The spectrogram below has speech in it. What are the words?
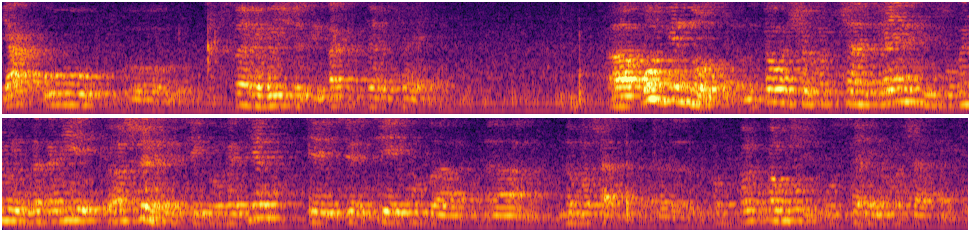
як у, сфері вищої освіти, так і в сфері середньої. Обмін досвідом. Для того, щоб розпочати тренінг, ми повинні взагалі розширити свій кругозір цієї, цієї- цієї проблеми е, е, порушень у сфері доброчесності.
